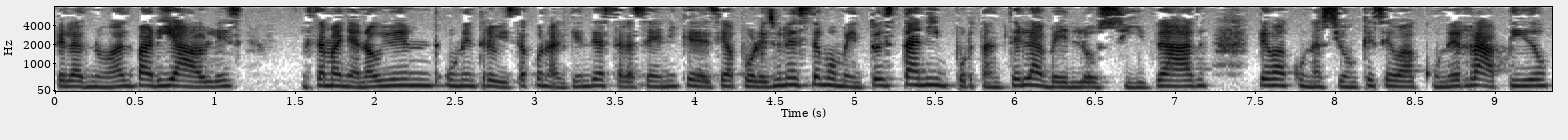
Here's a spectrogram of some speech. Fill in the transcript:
de las nuevas variables esta mañana hubo una entrevista con alguien de AstraZeneca que decía, por eso en este momento es tan importante la velocidad de vacunación, que se vacune rápido.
